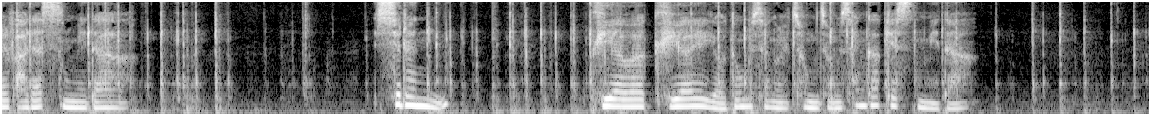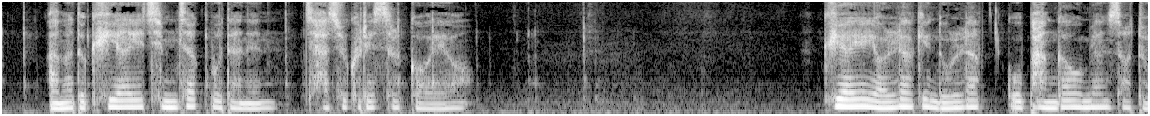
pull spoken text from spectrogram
잘 받았습니다. 실은 귀하와 귀하의 여동생을 종종 생각했습니다. 아마도 귀하의 짐작보다는 자주 그랬을 거예요. 귀하의 연락이 놀랍고 반가우면서도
